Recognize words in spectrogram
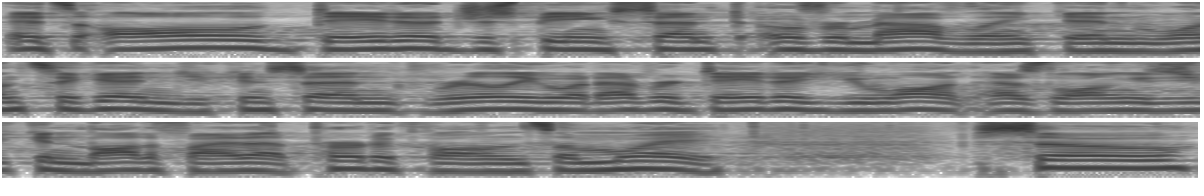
It's all data just being sent over Mavlink and once again you can send really whatever data you want as long as you can modify that protocol in some way. So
